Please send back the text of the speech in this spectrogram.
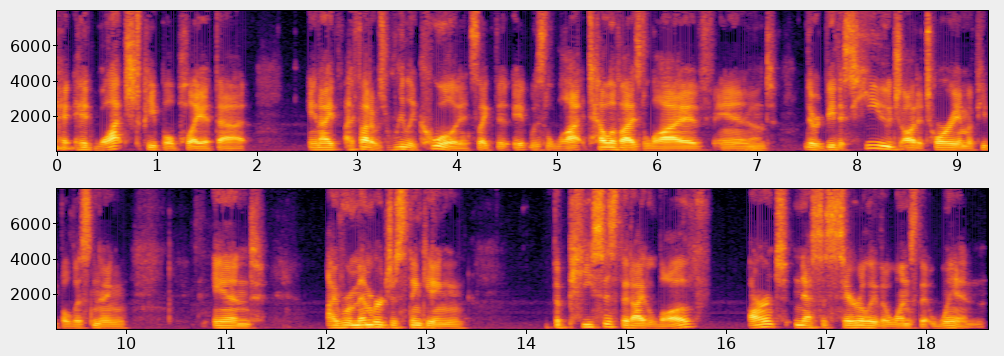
had watched people play at that, and I, I thought it was really cool. And it's like the, it was li- televised live, and yeah. there would be this huge auditorium of people listening. And I remember just thinking, the pieces that I love aren't necessarily the ones that win.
